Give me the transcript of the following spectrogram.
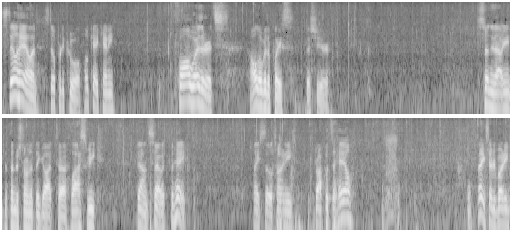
Still hailing. Still pretty cool. Okay, Kenny. Fall weather, it's all over the place this year. Certainly that ain't the thunderstorm that they got uh, last week down south, but hey, nice little tiny droplets of hail. Thanks everybody.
